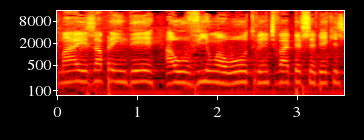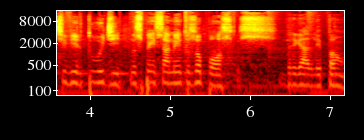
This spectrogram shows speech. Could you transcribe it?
mas aprender a ouvir um ao outro e a gente vai perceber que existe virtude nos pensamentos opostos. Obrigado, Lipão.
